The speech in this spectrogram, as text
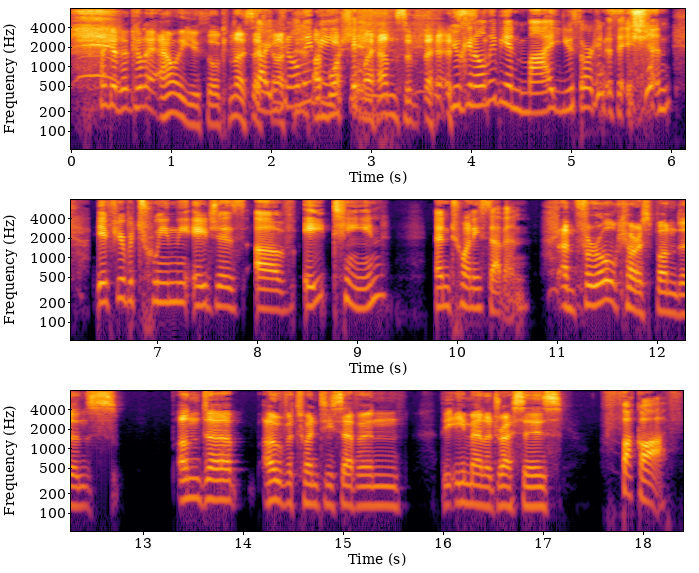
Don't call it our youth organisation. Sorry, you can only I'm be- washing my hands of this. You can only be in my youth organization if you're between the ages of 18 and 27. And for all correspondence under over 27, the email address is. Fuck off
